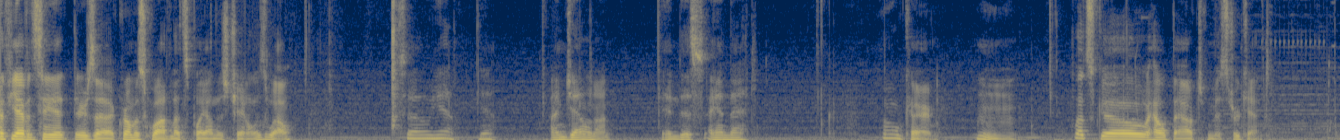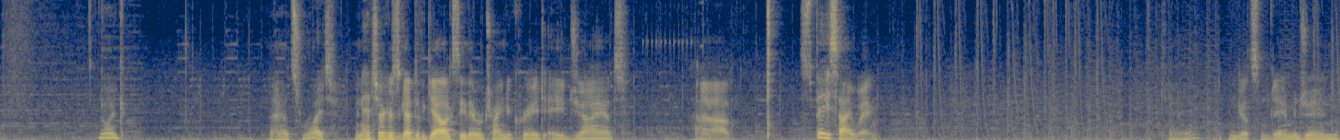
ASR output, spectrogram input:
if you haven't seen it, there's a Chroma Squad Let's Play on this channel as well. So yeah, yeah. I'm Jalinon. In this and that. Okay. Hmm. let's go help out Mr. Kent. Yoink. That's right. In Hitchhiker's Guide to the Galaxy, they were trying to create a giant uh, space highway. Okay, we got some damage in.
